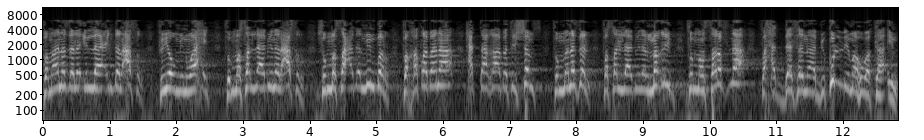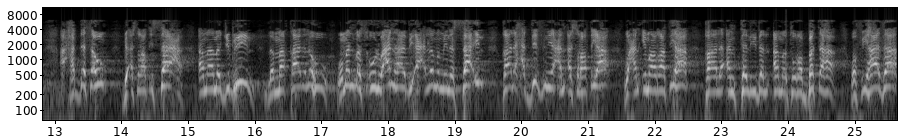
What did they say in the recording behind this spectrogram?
فما نزل إلا عند العصر في يوم واحد ثم صلى بنا العصر ثم صعد المنبر فخطبنا حتى غابت الشمس ثم نزل فصلى بنا المغرب ثم انصرفنا فحدثنا بكل ما هو كائن. حدثهم بأشراط الساعة أمام جبريل لما قال له وما المسؤول عنها بأعلم من السائل؟ قال حدثني عن أشراطها وعن إماراتها. قال أن تلد الأمة ربتها. وفي هذا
